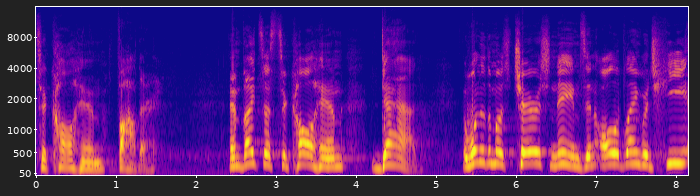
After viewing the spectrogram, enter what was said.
to call him Father, invites us to call him Dad. One of the most cherished names in all of language, he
